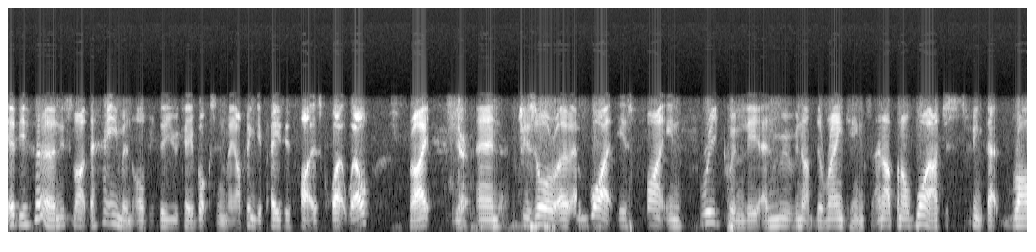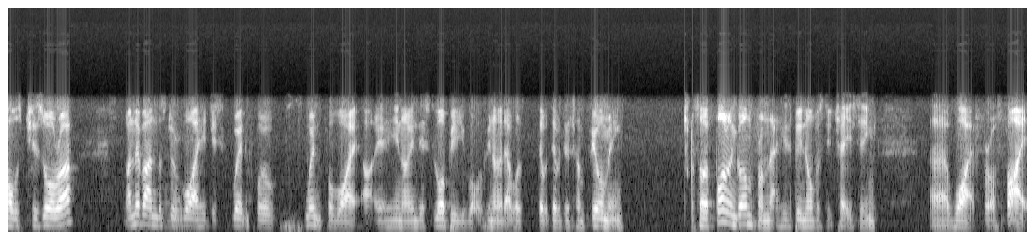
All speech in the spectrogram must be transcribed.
Eddie Hearn is like the Haymon of the UK boxing, mate. I think he pays his fighters quite well, right? Yeah. And Chisora and Whyte is fighting frequently and moving up the rankings. And I don't know why. I just think that riles Chisora. I never understood why he just went for went for Whyte, uh, you know, in this lobby. You know that was they, were- they were doing some filming. So following on from that, he's been obviously chasing uh, Whyte for a fight.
